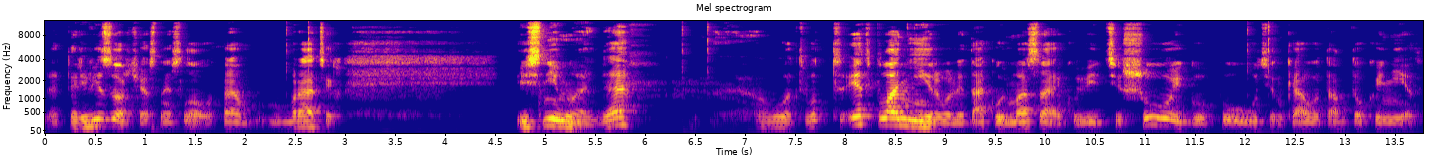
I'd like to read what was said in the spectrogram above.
это ревизор, честное слово. Прям брать их и снимать, да. Вот, вот это планировали такую мозаику. Видите, Шойгу, Путин, кого там только нет.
